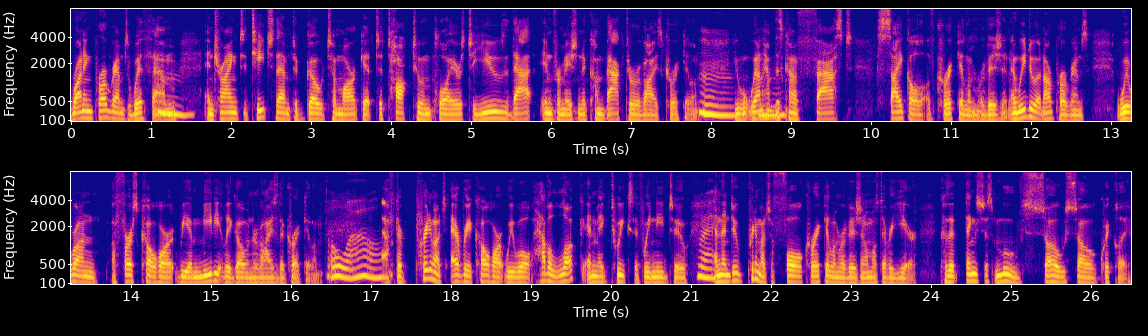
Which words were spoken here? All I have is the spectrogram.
running programs with them, Mm. and trying to teach them to go to market, to talk to employers, to use that information to come back to revise curriculum. Mm. You, we don't have this kind of fast cycle of curriculum revision. And we do it in our programs. We run a first cohort, we immediately go and revise the curriculum. Oh wow. After pretty much every cohort, we will have a look and make tweaks if we need to, Right. and then do pretty much a full curriculum revision almost every year because things just move so, so quickly.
